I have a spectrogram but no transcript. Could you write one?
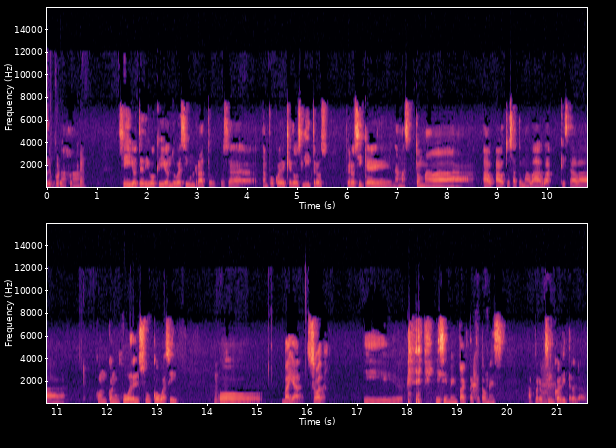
de fácil, pura ajá. coca. Sí, yo te digo que yo anduve así un rato, o sea, tampoco de que dos litros, pero sí que nada más tomaba, au- au- o sea, tomaba agua que estaba con, con un jugo del suco o así, o vaya, soda. Y, y sí me impacta que tomes aprox 5 litros de agua,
